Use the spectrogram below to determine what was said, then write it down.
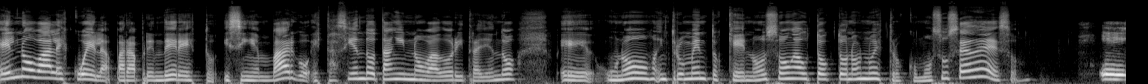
él no va a la escuela para aprender esto y sin embargo está siendo tan innovador y trayendo eh, unos instrumentos que no son autóctonos nuestros. ¿Cómo sucede eso? Eh,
